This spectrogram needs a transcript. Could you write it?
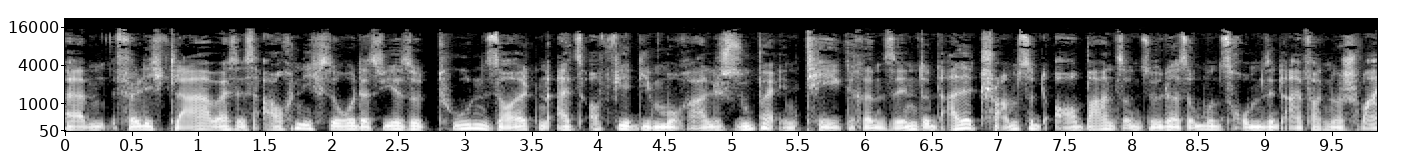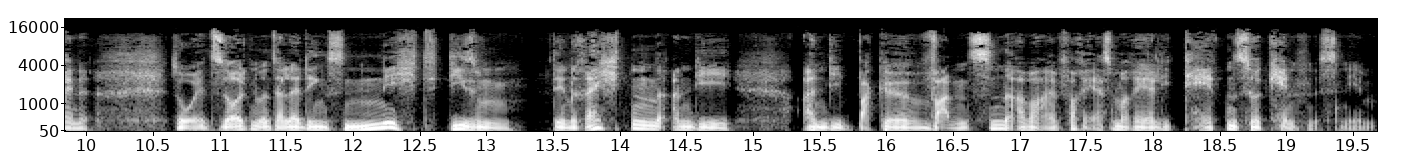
Ähm, völlig klar, aber es ist auch nicht so, dass wir so tun sollten, als ob wir die moralisch super integren sind und alle Trumps und Orbans und Söders um uns rum sind einfach nur Schweine. So, jetzt sollten wir uns allerdings nicht diesem den Rechten an die an die Backe wanzen, aber einfach erstmal Realitäten zur Kenntnis nehmen.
